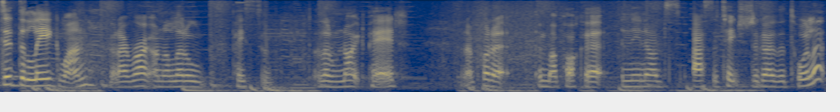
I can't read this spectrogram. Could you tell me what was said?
did the leg one, but I wrote on a little piece of a little notepad and I put it in my pocket and then I'd ask the teacher to go to the toilet.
